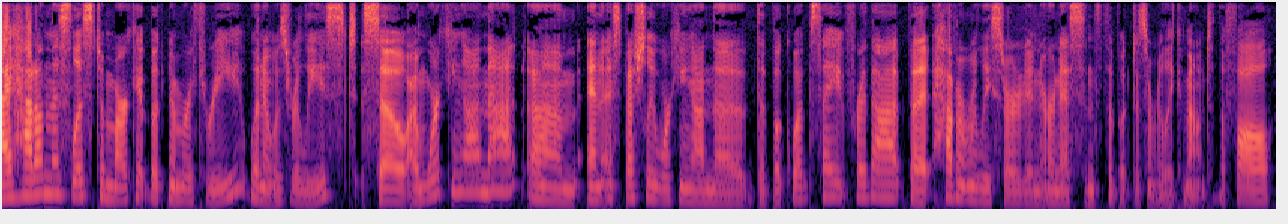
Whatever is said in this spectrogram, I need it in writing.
I had on this list to market book number three when it was released, so I'm working on that, um, and especially working on the the book website for that, but haven't really started in earnest since the book doesn't really come out to the fall.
